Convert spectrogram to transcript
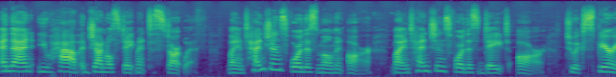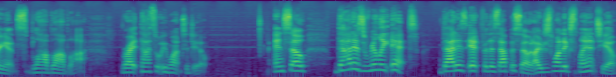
And then you have a general statement to start with. My intentions for this moment are, my intentions for this date are to experience blah, blah, blah, right? That's what we want to do. And so that is really it. That is it for this episode. I just want to explain it to you.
